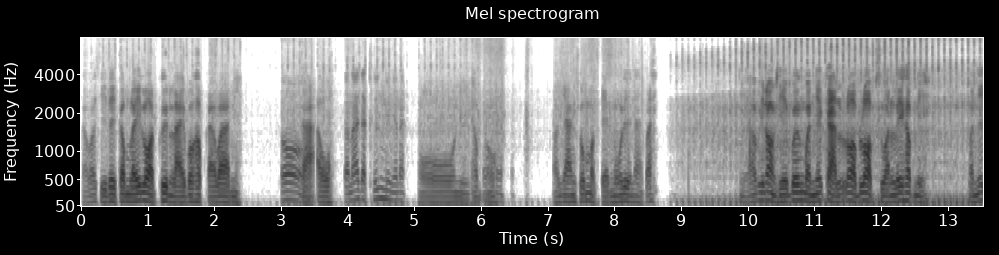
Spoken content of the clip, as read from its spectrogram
กะว่าสิได้กำไรรอดพื้นหลายบ่ครับกะว่านี่ก็กะเอาก็น่าจะครึ่งหนึงอะนะ โอ้นี่ครับเอาเอายางชมหมักแตงโมเลยนะไปนี่ครับพี่น้องสิให้เบิ่งบรรยากาศรอบรอบสวนเลยครับนี่บรรยา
